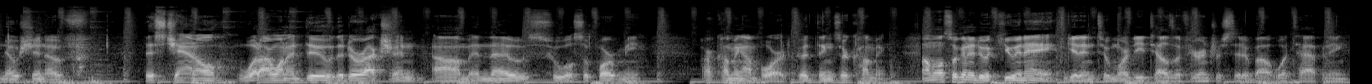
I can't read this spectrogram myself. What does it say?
notion of this channel, what I want to do, the direction, um, and those who will support me are coming on board. Good things are coming. I'm also gonna do a Q&A, get into more details if you're interested about what's happening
